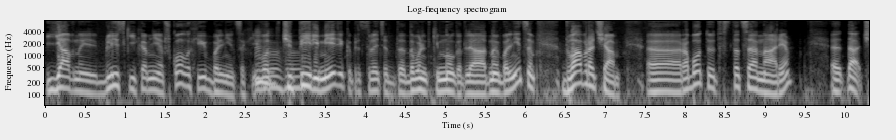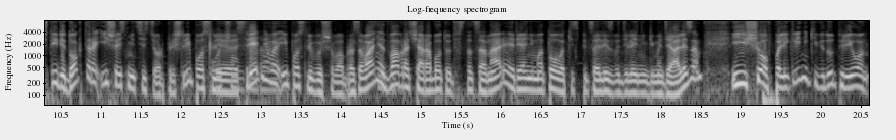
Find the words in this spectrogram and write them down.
явный, близкий ко мне в школах и в больницах. И вот четыре медика, представляете, это довольно-таки много для одной больницы. Два врача э, работают в стационаре. Э, да, четыре доктора и шесть медсестер пришли после Очень среднего здорово. и после высшего образования. Два врача работают в стационаре, реаниматолог и специалист в отделении гемодиализа. И еще в поликлинике ведут прием,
